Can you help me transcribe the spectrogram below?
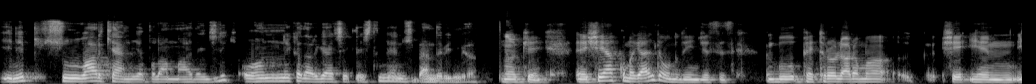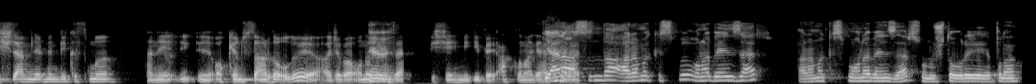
inip su varken yapılan madencilik. Onun ne kadar gerçekleştiğini henüz ben de bilmiyorum. Okey. E, şey aklıma geldi onu deyince siz. Bu petrol arama şey işlemlerinin bir kısmı hani e, okyanuslarda oluyor ya acaba ona evet. benzer bir şey mi gibi aklıma geldi. Yani herhalde. aslında arama kısmı ona benzer. Arama kısmı ona benzer. Sonuçta oraya yapılan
